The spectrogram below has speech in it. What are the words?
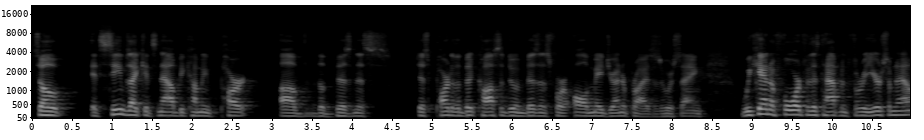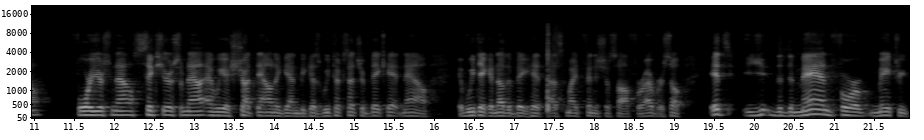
So it seems like it's now becoming part of the business, just part of the big cost of doing business for all major enterprises who are saying, we can't afford for this to happen three years from now, four years from now, six years from now, and we are shut down again because we took such a big hit now if we take another big hit, that might finish us off forever. So it's you, the demand for Maitri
